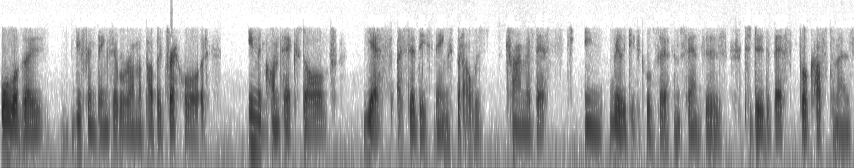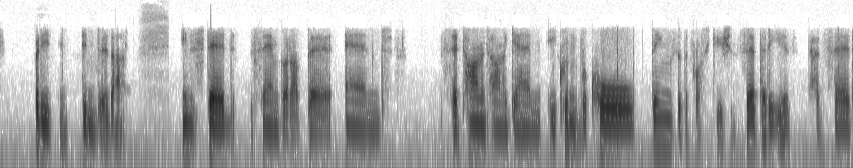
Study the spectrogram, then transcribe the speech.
all of those different things that were on the public record in the context of, yes, I said these things, but I was trying my best in really difficult circumstances to do the best for customers. But he didn't do that. Instead, Sam got up there and said time and time again he couldn't recall things that the prosecution said that he had said,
